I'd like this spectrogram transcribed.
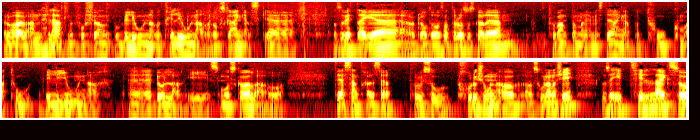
Nå har jeg jo endelig lært meg forskjellen på billioner og trillioner og norsk og engelsk. Eh, og så vidt jeg eh, har klart å oversette det, så skal det forventer man investeringer på 2,2 billioner eh, dollar i småskala og desentralisert produksjon av, av solenergi. Og så I tillegg så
